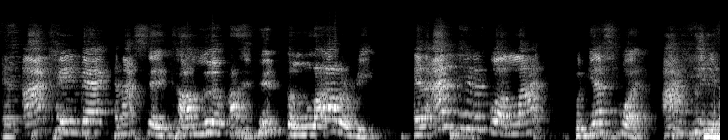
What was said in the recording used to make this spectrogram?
and I came back and I said, Khalil, I hit the lottery, and I didn't hit it for a lot, but guess what? I hit She it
